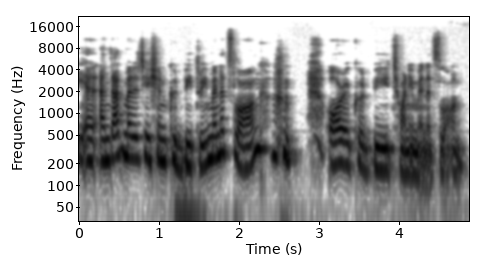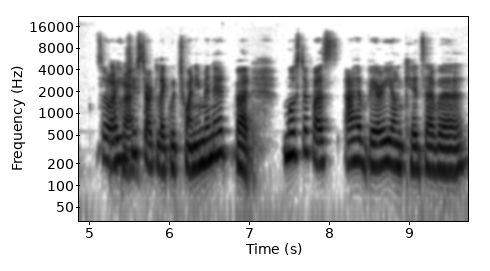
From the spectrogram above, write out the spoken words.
And, and that meditation could be 3 minutes long or it could be 20 minutes long. So I usually start like with 20 minute, but most of us, I have very young kids. I have a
